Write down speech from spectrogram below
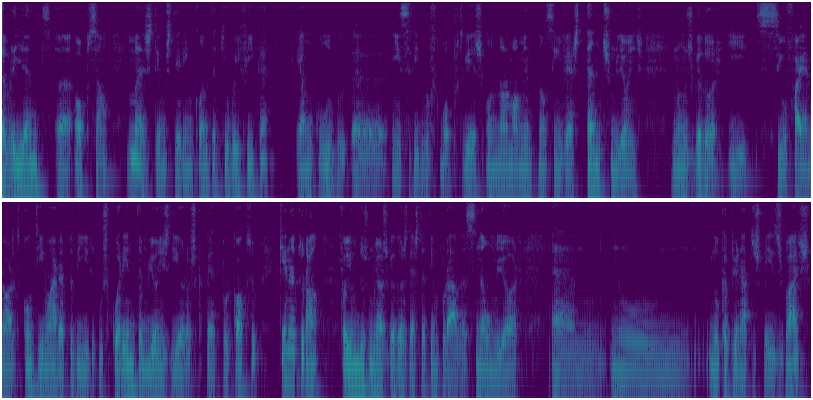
a brilhante uh, opção, mas temos de ter em conta que o Benfica é um clube uh, inserido no futebol português, onde normalmente não se investe tantos milhões num jogador e se o Feyenoord continuar a pedir os 40 milhões de euros que pede por Coxo, que é natural, foi um dos melhores jogadores desta temporada, se não o melhor, um, no, no Campeonato dos Países Baixos,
